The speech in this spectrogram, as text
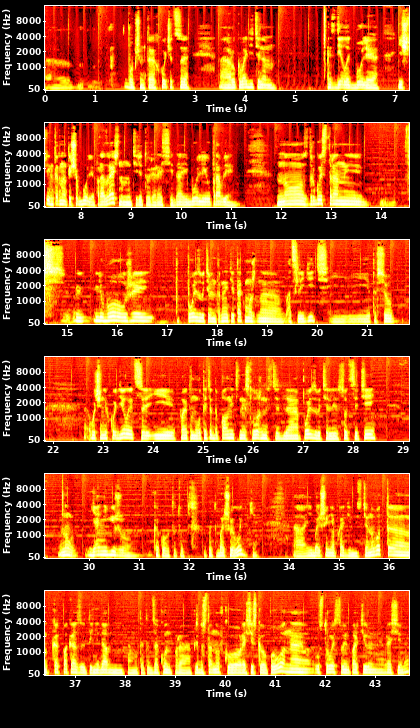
в общем-то, хочется а, руководителям сделать более интернет еще более прозрачным на территории России, да, и более управляемым. Но с другой стороны, любого уже пользователя в интернете и так можно отследить, и это все очень легко делается, и поэтому вот эти дополнительные сложности для пользователей соцсетей, ну, я не вижу какого-то тут какой-то большой логики а, и большой необходимости. Но вот, а, как показывает и недавний там вот этот закон про предустановку российского ПО на устройство, импортируемое в Россию,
